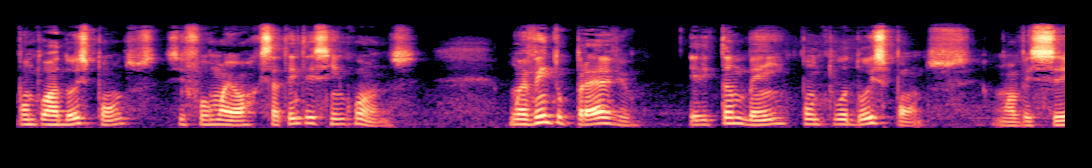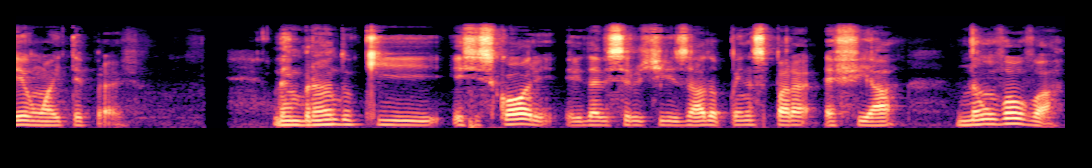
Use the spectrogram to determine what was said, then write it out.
pontuar dois pontos se for maior que 75 anos. Um evento prévio ele também pontua dois pontos, um AVC ou um AIT prévio. Lembrando que esse score ele deve ser utilizado apenas para FA não valvar,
